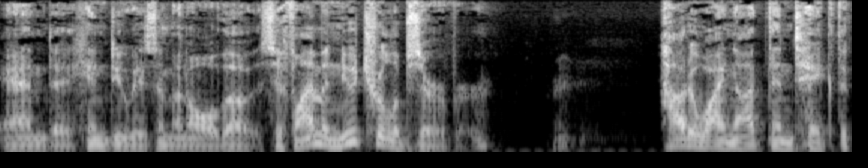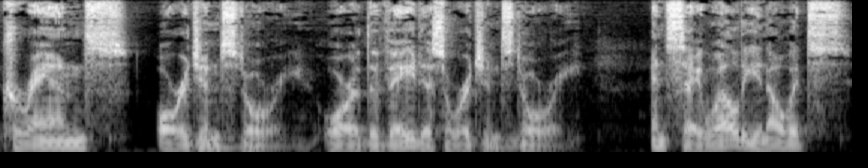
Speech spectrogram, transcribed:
and uh, Hinduism and all those. If I'm a neutral observer, how do I not then take the Quran's origin story or the Vedas origin story and say, well, you know, it's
